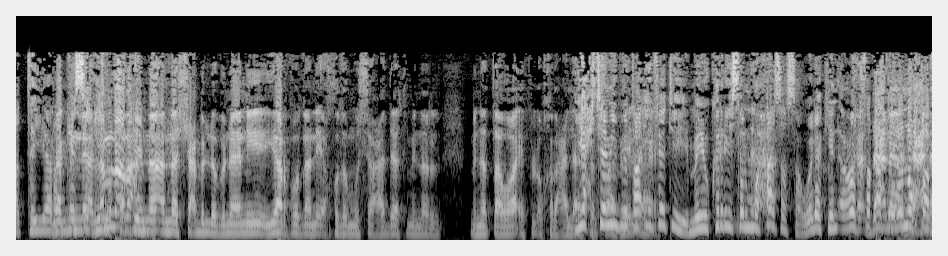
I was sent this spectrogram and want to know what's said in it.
التيار لكن لم نرى ان أن الشعب اللبناني يرفض أن يأخذ مساعدات من ال- من الطوائف الأخرى على يحتمي بطائفته ما يكرس المحاصصة ولكن أعود فقط نقطة دعنا فقط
